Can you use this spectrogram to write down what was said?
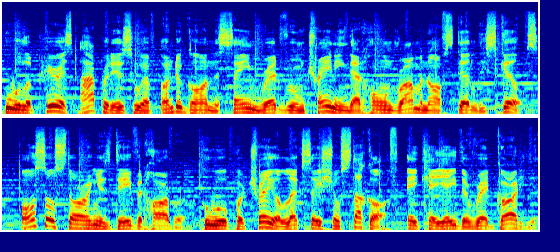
who will appear as operatives who have undergone the same Red Room training that honed Romanoff's deadly skills. Also starring is David Harbour, who will portray Alexei Shostakov, aka the Red Guardian,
